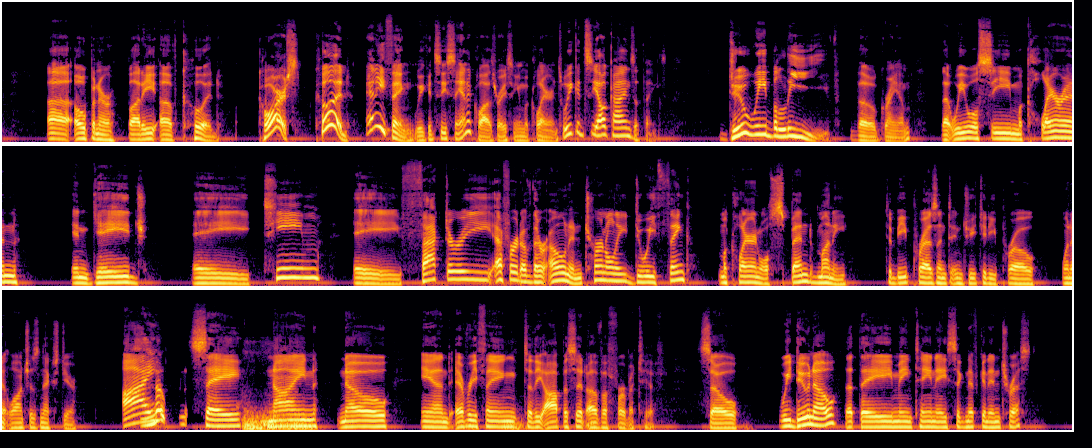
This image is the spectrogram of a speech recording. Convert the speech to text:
uh, opener, buddy, of could. Of course, could. Anything. We could see Santa Claus racing in McLarens. We could see all kinds of things. Do we believe, though, Graham, that we will see McLaren engage a team, a factory effort of their own internally? Do we think McLaren will spend money to be present in GTD Pro when it launches next year? I Nope. say nine, no, and everything to the opposite of affirmative. So we do know that they maintain a significant interest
